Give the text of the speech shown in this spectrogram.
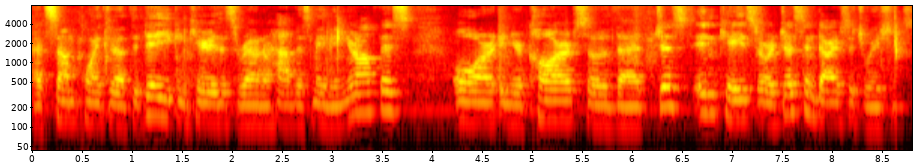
at some point throughout the day you can carry this around or have this maybe in your office or in your car so that just in case or just in dire situations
